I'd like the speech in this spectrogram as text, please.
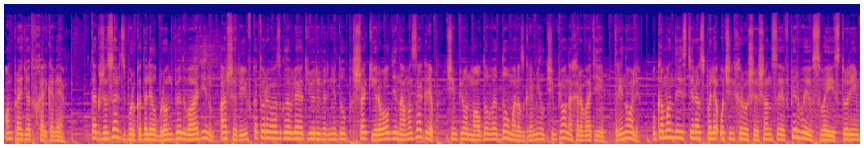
он пройдет в Харькове. Также Зальцбург одолел Бронбю 2-1, а Шериф, который возглавляет Юрий Вернидуб, шокировал Динамо Загреб. Чемпион Молдовы дома разгромил чемпиона Хорватии 3-0. У команды из Тирасполя очень хорошие шансы впервые в своей истории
